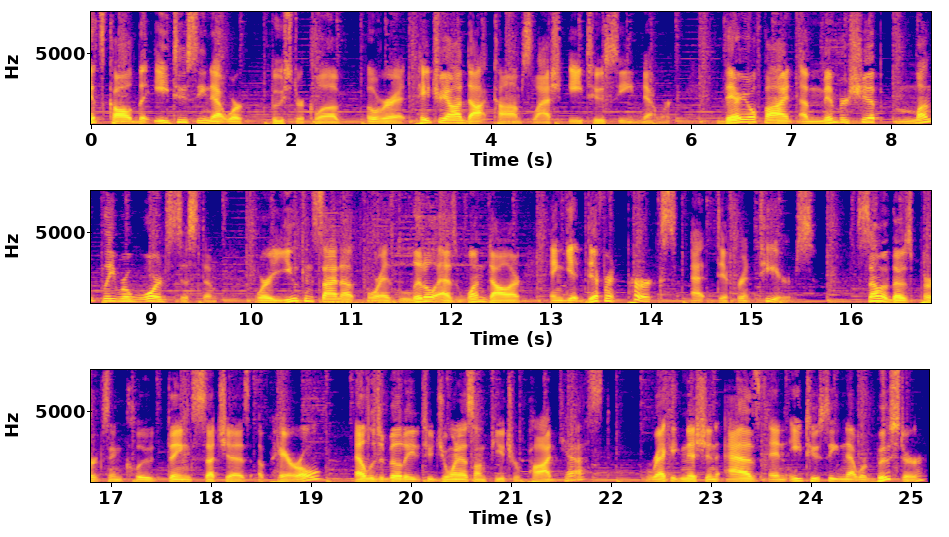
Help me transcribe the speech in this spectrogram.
It's called the E2C Network Booster Club over at patreon.com slash E2C Network. There you'll find a membership monthly reward system where you can sign up for as little as $1 and get different perks at different tiers. Some of those perks include things such as apparel, eligibility to join us on future podcasts, recognition as an E2C network booster,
